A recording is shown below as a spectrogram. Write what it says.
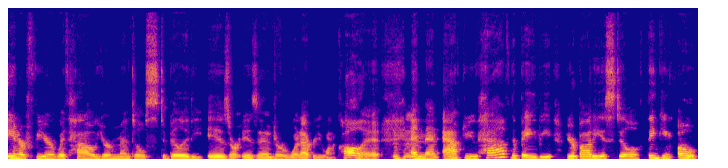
interfere with how your mental stability is or isn't or whatever you want to call it Mhm. and then after you have the baby your body is still thinking oh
